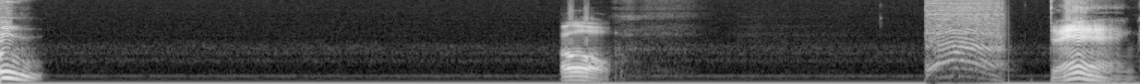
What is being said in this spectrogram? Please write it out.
Ooh! Oh. Dang.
